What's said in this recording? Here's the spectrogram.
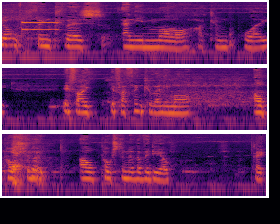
don't think there's any more I can play. If I if I think of any more, I'll post in I'll post another video. Okay,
